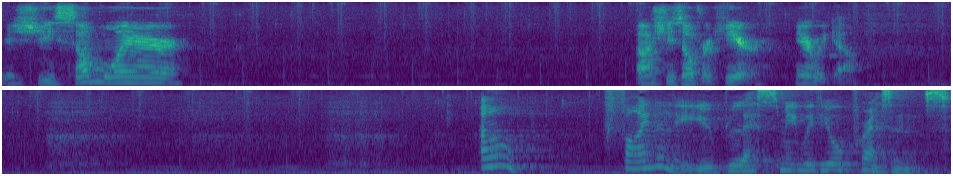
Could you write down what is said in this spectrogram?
Is she somewhere? Oh, she's over here. Here we go. Oh, finally you bless me with your presence.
